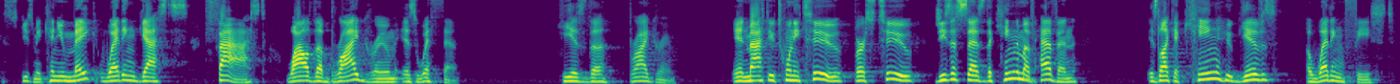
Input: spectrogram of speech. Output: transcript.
excuse me, can you make wedding guests fast while the bridegroom is with them? He is the bridegroom. In Matthew 22, verse 2, Jesus says, The kingdom of heaven is like a king who gives a wedding feast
